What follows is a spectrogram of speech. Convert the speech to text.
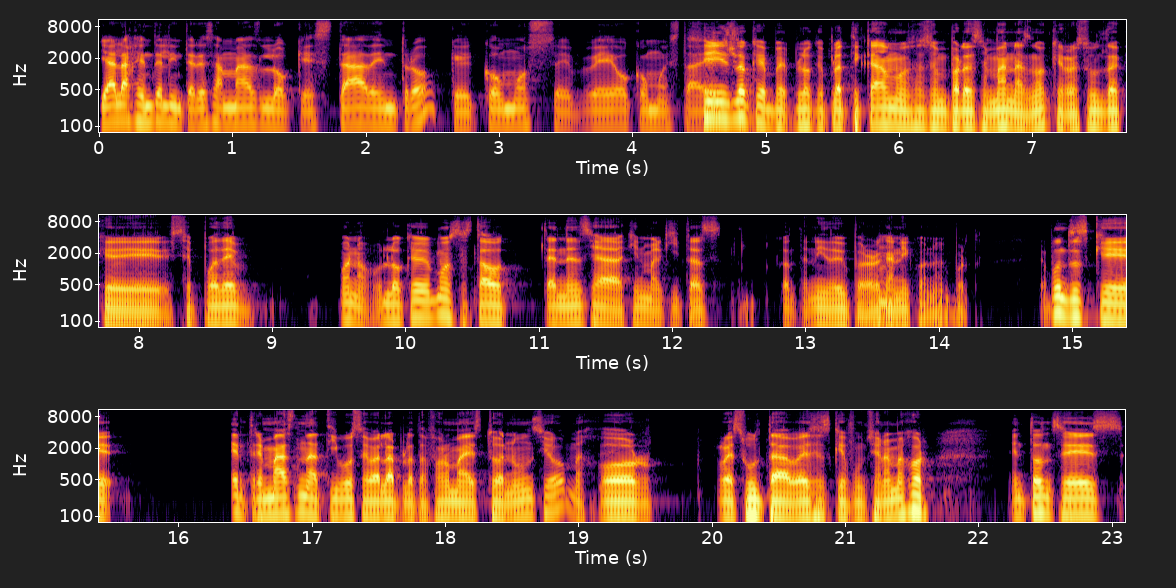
Ya a la gente le interesa más lo que está adentro que cómo se ve o cómo está Sí, hecho. es lo que, lo que platicábamos hace un par de semanas, ¿no? Que resulta que se puede, bueno, lo que hemos estado tendencia aquí en Marquitas, contenido hiperorgánico, no importa. El punto es que entre más nativo se va la plataforma de tu anuncio, mejor resulta a veces que funciona mejor. Entonces,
